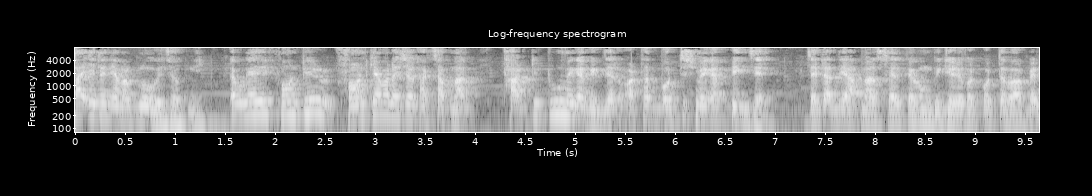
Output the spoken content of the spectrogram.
তাই এটা নিয়ে আমার কোনো অভিযোগ নেই। এবং এই ফোনটির ফ্রন্ট ক্যামেরা হিসেবে থাকছে আপনার থার্টি টু মেগাপিক্সেল অর্থাৎ বত্রিশ মেগাপিক্সেল যেটা দিয়ে আপনার সেলফি এবং ভিডিও রেকর্ড করতে পারবেন।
